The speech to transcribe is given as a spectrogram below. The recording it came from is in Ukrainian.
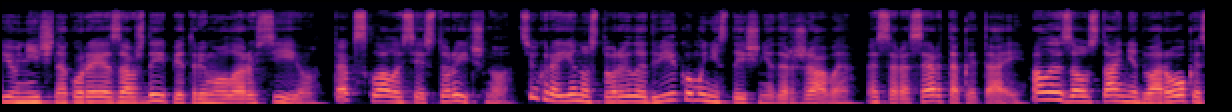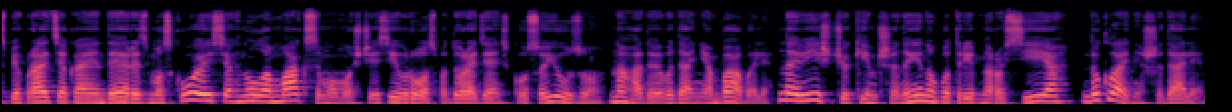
Північна Корея завжди підтримувала Росію. Так склалося історично. Цю країну створили дві комуністичні держави СРСР та Китай. Але за останні два роки співпраця КНДР із Москвою сягнула максимуму з часів розпаду радянського союзу. Нагадує видання Бабель. Навіщо Кім Чен Іну потрібна Росія? Докладніше далі.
